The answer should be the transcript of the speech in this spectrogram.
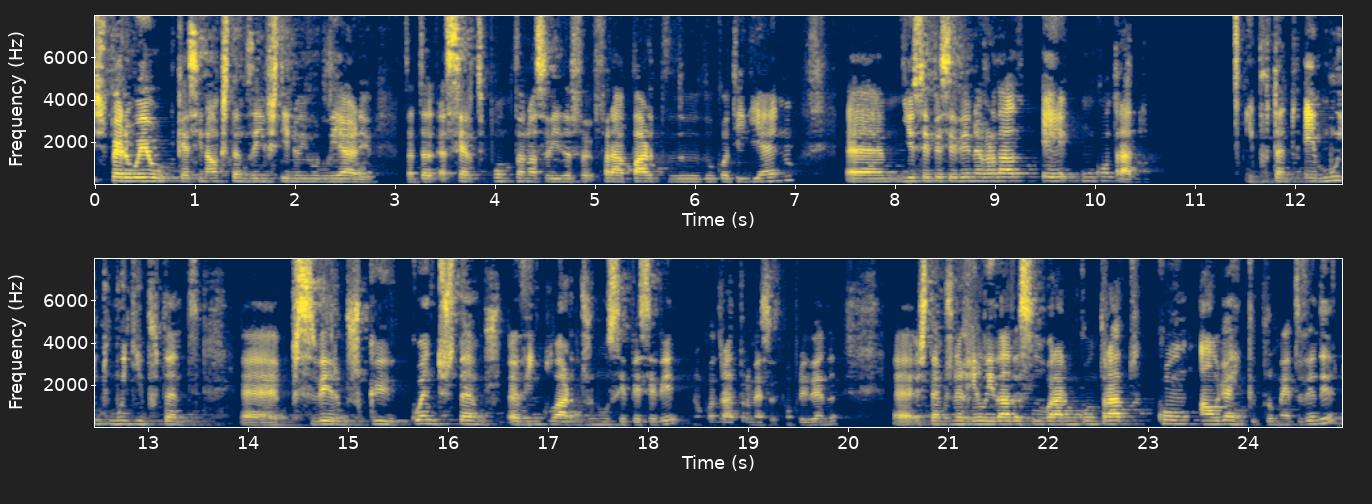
espero eu, porque é sinal que estamos a investir no imobiliário, portanto, a, certo ponto da nossa vida fará parte do cotidiano. Uh, e o CPCV, na verdade, é um contrato. E, portanto, é muito, muito importante uh, percebermos que quando estamos a vincular-nos num CPCV, num contrato de promessa de compra e venda, uh, estamos, na realidade, a celebrar um contrato com alguém que promete vender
